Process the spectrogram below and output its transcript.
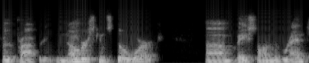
for the property. The numbers can still work um, based on the rent,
